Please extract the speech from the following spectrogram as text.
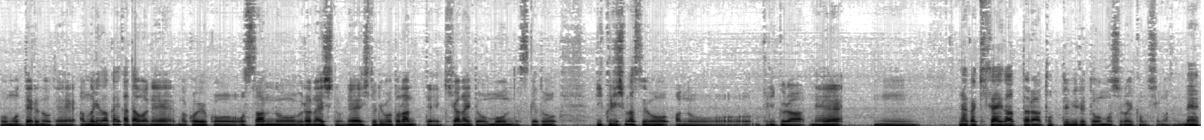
思ってるので、あんまり若い方はね、まあこういうこう、おっさんの占い師のね、独り言なんて聞かないと思うんですけど、びっくりしますよ。あの、プリクラね。うん。なんか機会があったら撮ってみると面白いかもしれませんね。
